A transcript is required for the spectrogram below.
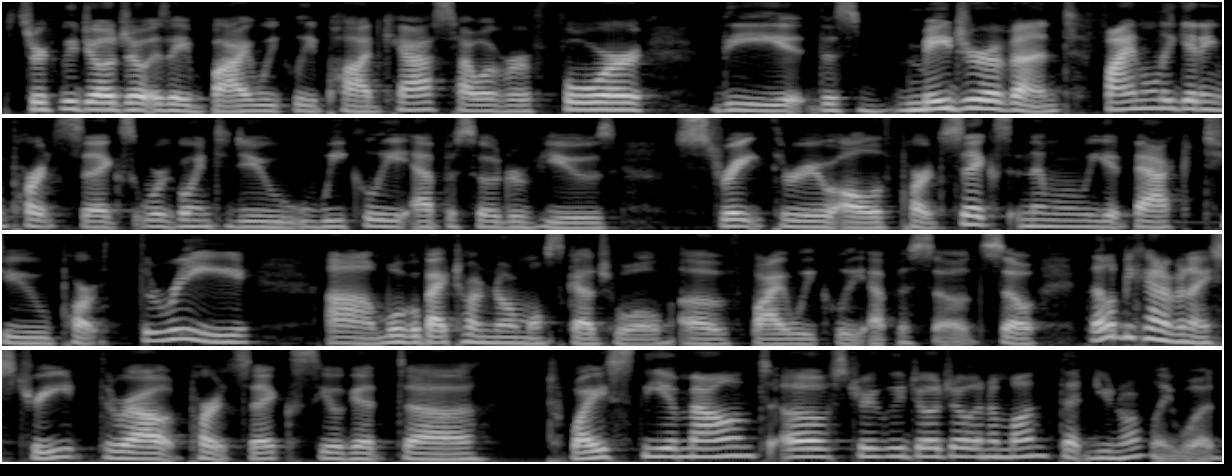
Strictly JoJo is a bi-weekly podcast. However, for the this major event, finally getting part six, we're going to do weekly episode reviews straight through all of part six. And then when we get back to part three, um, we'll go back to our normal schedule of bi-weekly episodes. So that'll be kind of a nice treat throughout part six. You'll get uh, twice the amount of strictly jojo in a month that you normally would.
